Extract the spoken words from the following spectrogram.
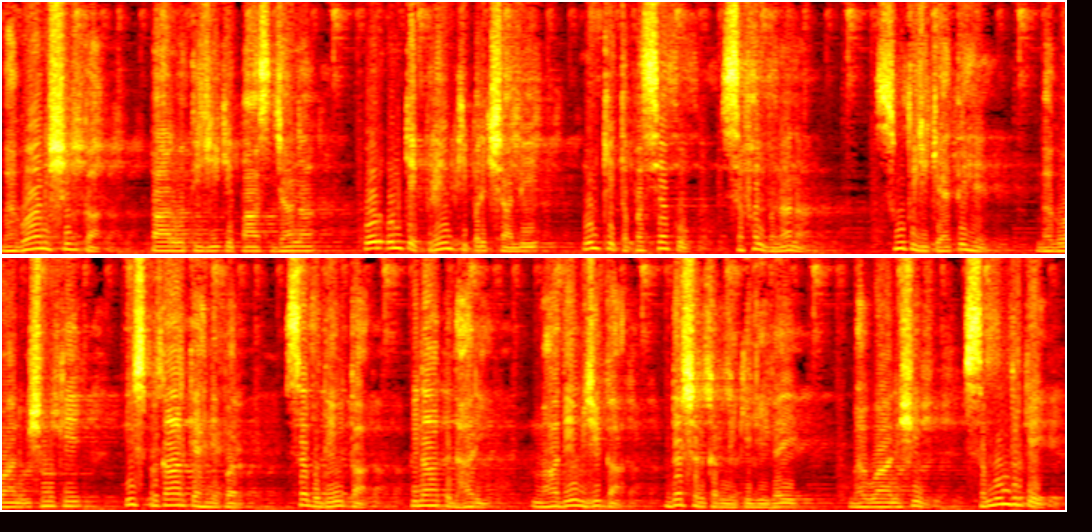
भगवान शिव का पार्वती जी के पास जाना और उनके प्रेम की परीक्षा ले, उनकी तपस्या को सफल बनाना। सूत जी कहते हैं, भगवान विष्णु के इस प्रकार कहने पर सब देवता पिनाकधारी महादेव जी का दर्शन करने के लिए गए। भगवान शिव समुद्र के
